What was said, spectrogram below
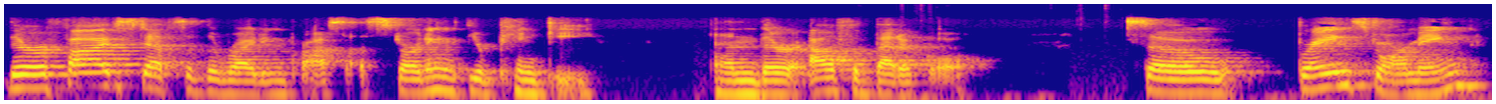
there are five steps of the writing process, starting with your pinky, and they're alphabetical. So brainstorming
